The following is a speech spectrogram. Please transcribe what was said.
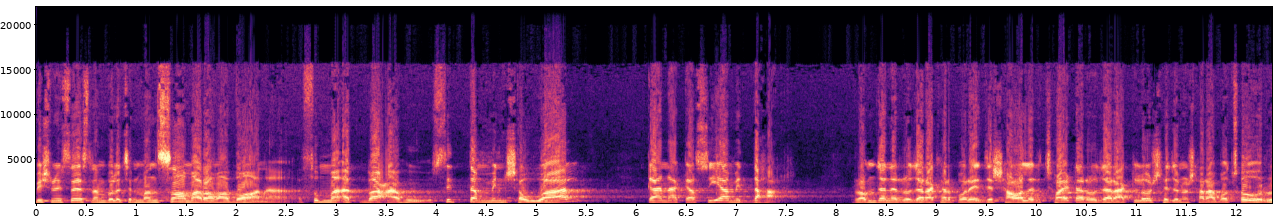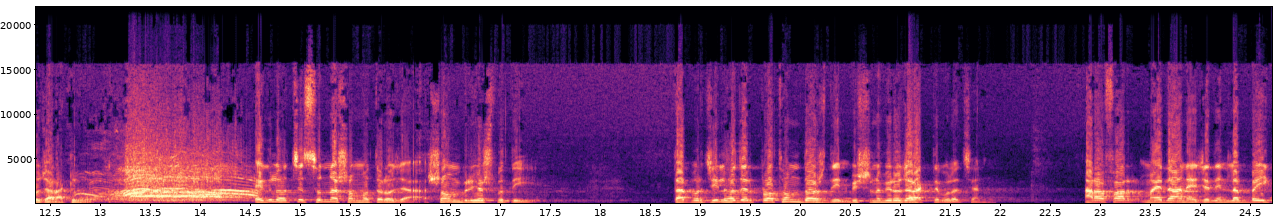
বিষ্ণু ইসা ইসলাম বলেছেন মানসামা রমাদানা, সুম্মা আতবাআহু সিত্তাম মিন শাওয়াল, কানা কা দাহার। রমজানের রোজা রাখার পরে যে শাওয়ালের ছয়টা রোজা রাখল সেজন্য সারা বছর রোজা রাখল। এগুলো হচ্ছে সুন্নাসম্মত রোজা, সোম বৃহস্পতি। তারপর জিলহজের প্রথম দশ দিন বিশ্বনবী রোজা রাখতে বলেছেন, আরাফার ময়দানে যেদিন লাব্বাইক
